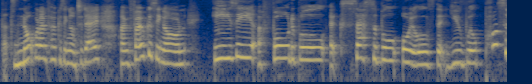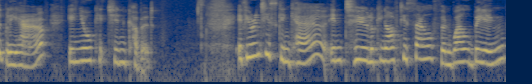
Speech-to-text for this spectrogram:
That's not what I'm focusing on today. I'm focusing on easy, affordable, accessible oils that you will possibly have in your kitchen cupboard. If you're into your skincare, into looking after yourself and well-being,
